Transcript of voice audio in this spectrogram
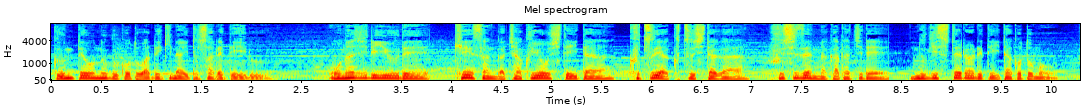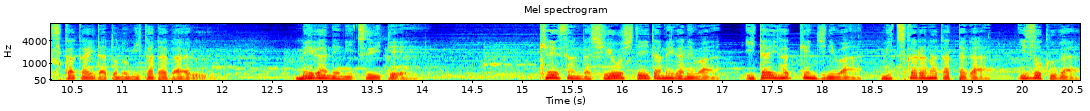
軍手を脱ぐことはできないとされている。同じ理由で K さんが着用していた靴や靴下が不自然な形で脱ぎ捨てられていたことも不可解だとの見方がある。メガネについて K さんが使用していたメガネは遺体発見時には見つからなかったが遺族が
